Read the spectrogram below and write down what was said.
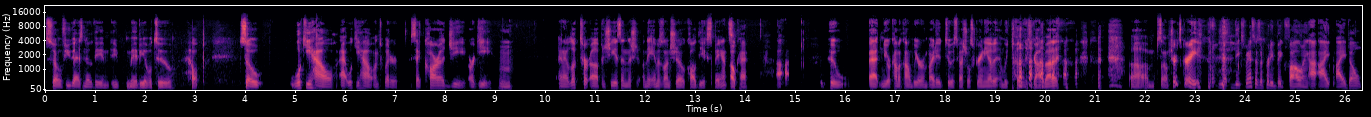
so if you guys know them, you may be able to help. So Wookie How at Wookie How on Twitter said Cara G or G. Mm. And I looked her up, and she is in the sh- on the Amazon show called The Expanse. Okay. Uh, who at New York Comic Con we were invited to a special screening of it, and we totally forgot about it. um, so I'm sure it's great. yeah, the Expanse has a pretty big following. I I, I don't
